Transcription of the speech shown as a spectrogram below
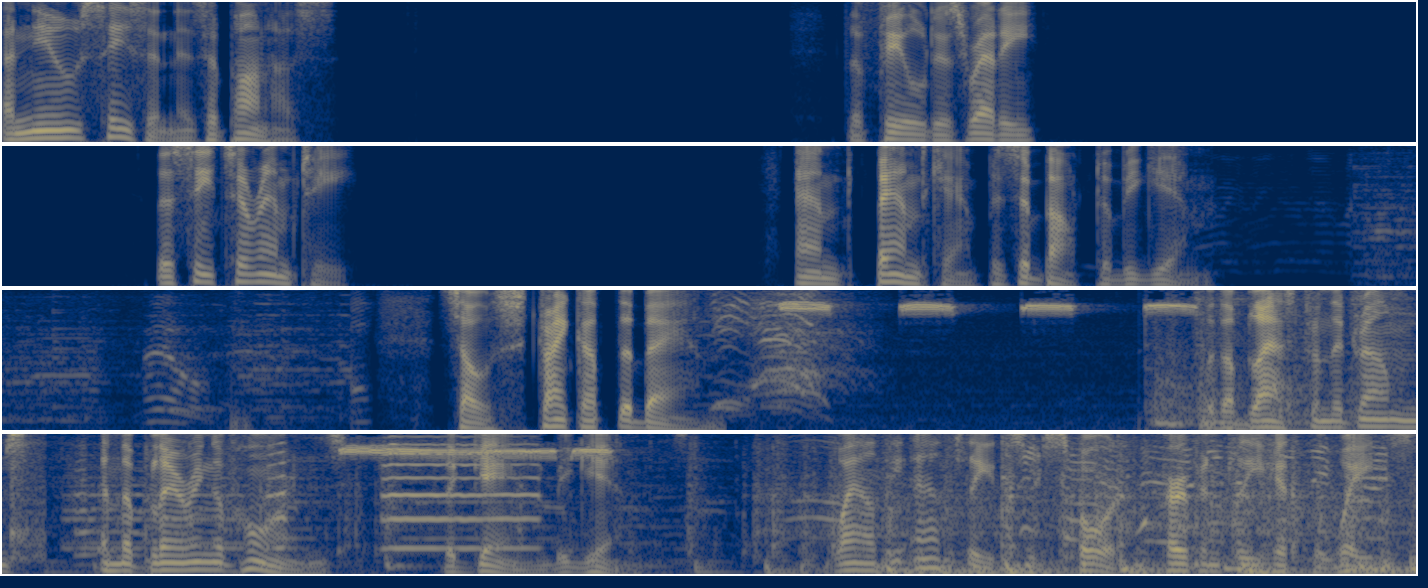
A new season is upon us. The field is ready. The seats are empty. And band camp is about to begin. So strike up the band. With a blast from the drums and the blaring of horns, the game begins. While the athletes of sport fervently hit the weights,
